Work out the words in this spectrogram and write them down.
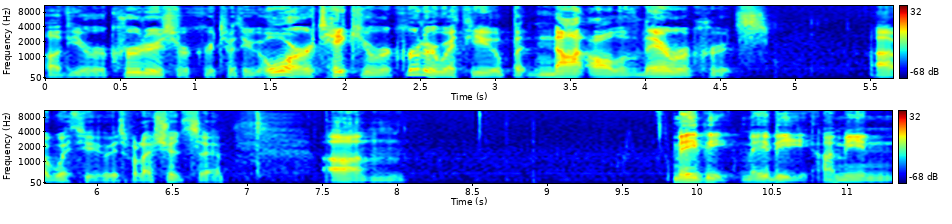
of your recruiters recruits with you or take your recruiter with you but not all of their recruits uh, with you is what i should say. Um, maybe maybe. I mean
